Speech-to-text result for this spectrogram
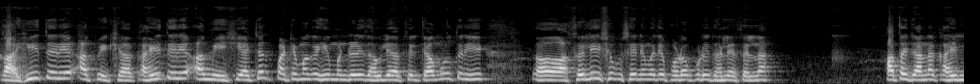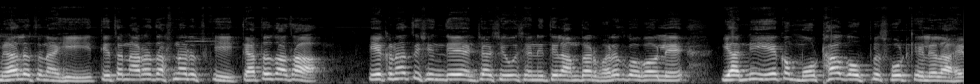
काहीतरी अपेक्षा काहीतरी आमिष याच्याच पाठीमागं ही मंडळी धावली असेल त्यामुळं तरी असली शिवसेनेमध्ये फोडाफोडी झाली असेल ना? आता ज्यांना काही मिळालंच नाही ते तर नाराज असणारच की त्यातच आता एकनाथ शिंदे यांच्या शिवसेनेतील आमदार भरत गोगावले यांनी एक मोठा गौप्यस्फोट केलेला आहे.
